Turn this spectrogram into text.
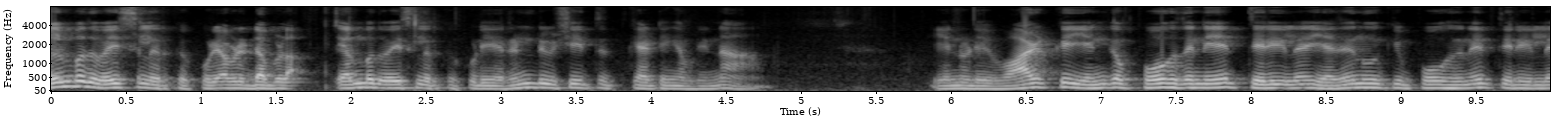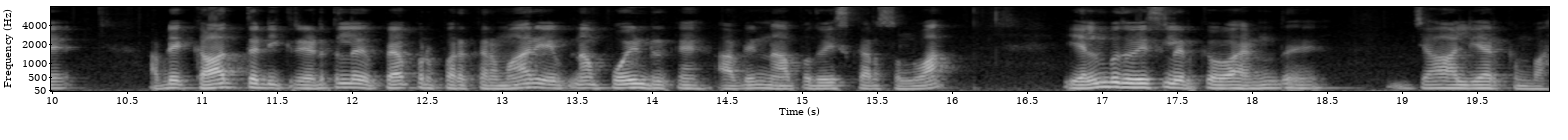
எண்பது வயசில் இருக்கக்கூடிய அப்படி டபுளாக எண்பது வயசில் இருக்கக்கூடிய ரெண்டு விஷயத்தை கேட்டிங்க அப்படின்னா என்னுடைய வாழ்க்கை எங்கே போகுதுன்னே தெரியல எதை நோக்கி போகுதுன்னே தெரியல. அப்படியே காத்தடிக்கிற இடத்துல பேப்பர் பறக்கிற மாதிரி நான் போயின்னு இருக்கேன் அப்படின்னு நாற்பது வயசுக்காரன் சொல்லுவான். எண்பது வயசில் இருக்கவா வந்து ஜாலியாக இருக்கும்பா.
